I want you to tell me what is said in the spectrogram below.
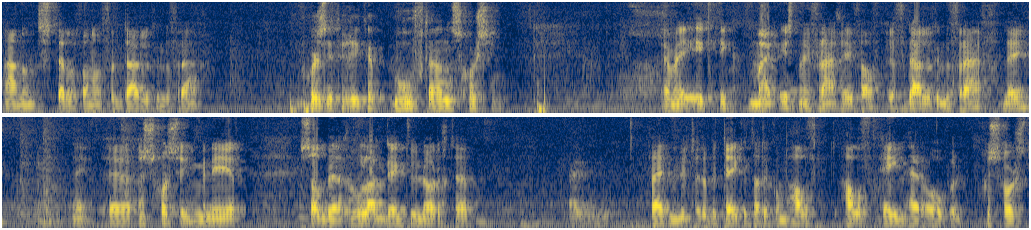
aan het stellen van een verduidelijkende vraag? Voorzitter, ik heb behoefte aan een schorsing. Ja, ik, ik maak eerst mijn vraag even af. Een verduidelijkende vraag? Nee? nee? Uh, een schorsing. Meneer Sandbergen, hoe lang denkt u nodig te hebben? Vijf minuten. Vijf minuten. Dat betekent dat ik om half, half één heropen. Geschorst.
